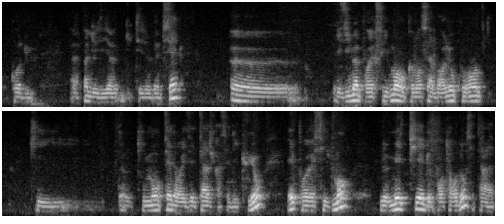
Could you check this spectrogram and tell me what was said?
au cours du, à la fin du 19e siècle, euh, les immeubles progressivement ont commencé à avoir l'eau courante qui, qui montait dans les étages grâce à des tuyaux. Et progressivement, le métier de porteur d'eau, c'est-à-dire la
